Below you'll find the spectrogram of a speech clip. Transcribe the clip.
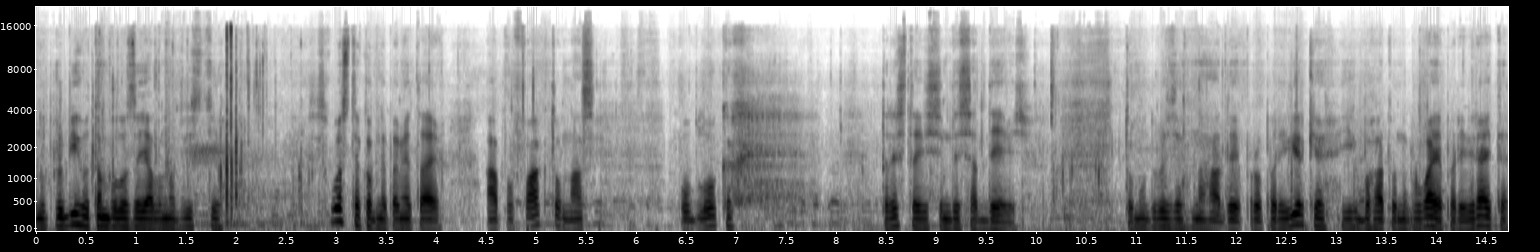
Ну пробігу там було заявлено 200 з хвостиком, не пам'ятаю. А по факту в нас по блоках 389. Тому, друзі, нагадую про перевірки. Їх багато не буває, перевіряйте,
